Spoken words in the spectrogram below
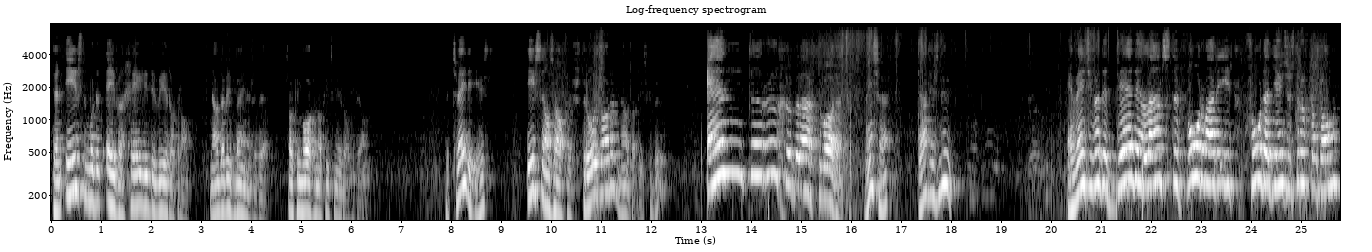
Ten eerste moet het evangelie de wereld rond. Nou, dat is bijna zover. Zal ik je morgen nog iets meer over vertellen. De tweede is, Israël zal verstrooid worden. Nou, dat is gebeurd en teruggebracht worden. Mensen, dat is nu. En weet je wat de derde en laatste voorwaarde is voordat Jezus terug kan komen?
